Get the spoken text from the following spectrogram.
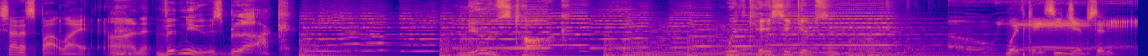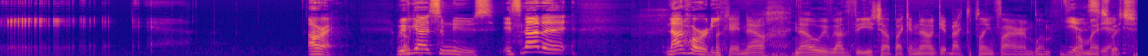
shine a spotlight on the news block? News Talk with Casey Gibson. with Casey Gibson. All right, we've got some news. It's not a not hardy. Okay, now now we've gone to the eShop, I can now get back to playing Fire Emblem Yes, on my yeah. Switch.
